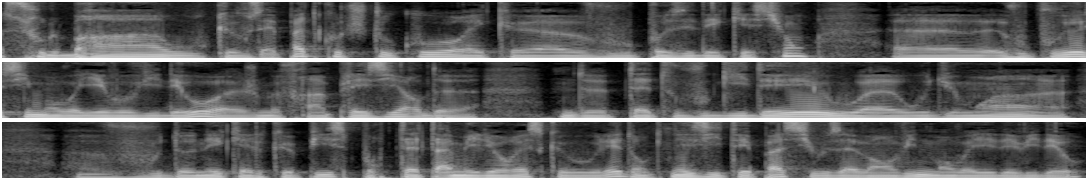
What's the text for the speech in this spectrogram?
sous le bras ou que vous n'avez pas de coach tout court et que euh, vous posez des questions, vous pouvez aussi m'envoyer vos vidéos. Euh, je me ferai un plaisir de, de peut-être vous guider ou, ou du moins vous donner quelques pistes pour peut-être améliorer ce que vous voulez. Donc n'hésitez pas si vous avez envie de m'envoyer des vidéos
